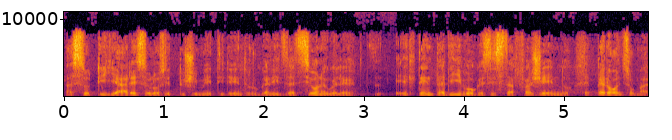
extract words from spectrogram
assottigliare solo se tu ci metti dentro l'organizzazione, quello è il tentativo che si sta facendo, però insomma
